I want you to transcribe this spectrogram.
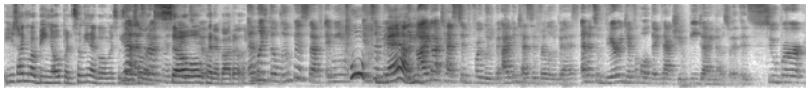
You're talking about being open. Selena Gomez is Yeah, also like so open about it. And like the lupus stuff, I mean, Whew, it's a big, man. Like, I got tested for lupus. I've been tested for lupus, and it's a very difficult thing to actually be diagnosed with. It's super.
